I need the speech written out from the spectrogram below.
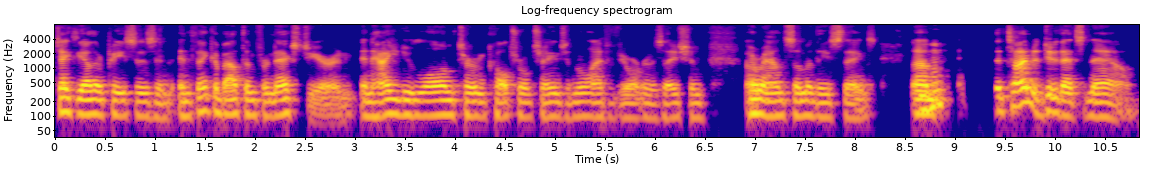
take the other pieces and, and think about them for next year and, and how you do long term cultural change in the life of your organization around some of these things. Um, mm-hmm. The time to do that's now,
